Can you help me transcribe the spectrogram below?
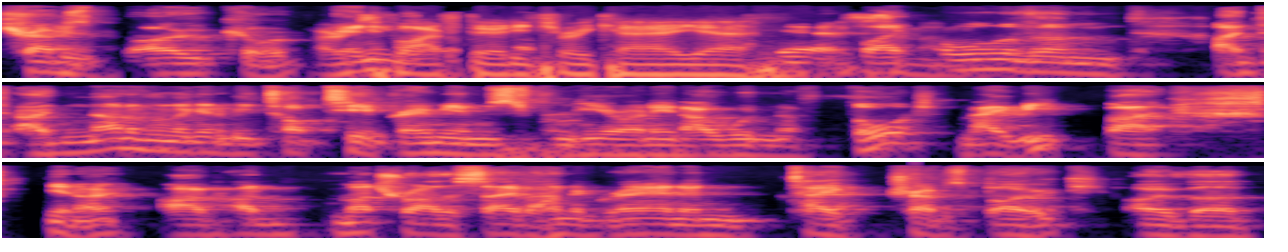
Travis Boak or, or 533k yeah. Yeah like all of them I, I, none of them are going to be top tier premiums from here on in I wouldn't have thought maybe but you know I'd, I'd much rather save 100 grand and take Travis Boak over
